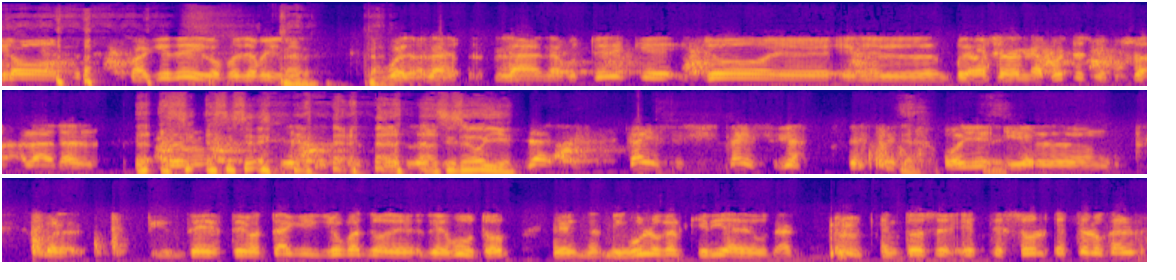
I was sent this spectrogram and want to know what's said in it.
yo, ¿para qué te digo? Fue terrible. Bueno, la, la, la, cuestión es que yo eh, en el. Bueno, cerrar la puerta se me puso a ladrar. Eh, así, así, se, así se oye. Ya, cállese, cállese, ya. Oye, y el. Bueno, te, te contaba que yo cuando debuto, eh, ningún local quería debutar. Entonces, este sol, este local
